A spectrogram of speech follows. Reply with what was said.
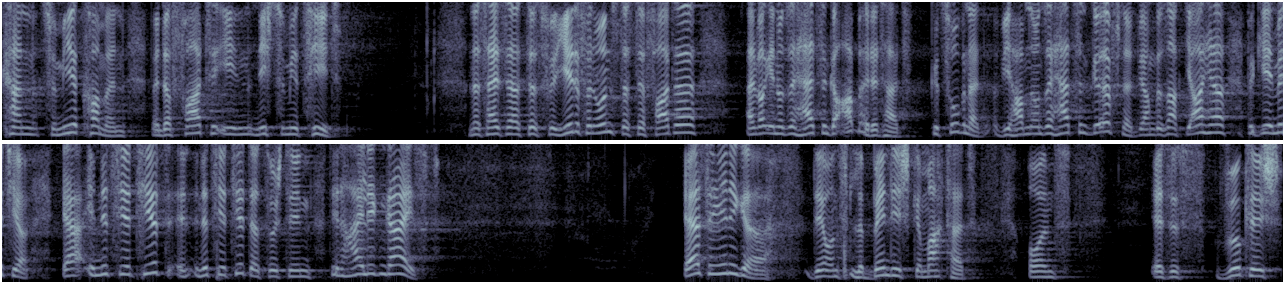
kann zu mir kommen, wenn der Vater ihn nicht zu mir zieht. Und das heißt dass für jede von uns, dass der Vater einfach in unser Herzen gearbeitet hat, gezogen hat. Wir haben unsere Herzen geöffnet. Wir haben gesagt, ja Herr, wir gehen mit hier. Er initiiert, initiiert das durch den, den Heiligen Geist. Er ist derjenige, der uns lebendig gemacht hat. Und es ist wirklich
